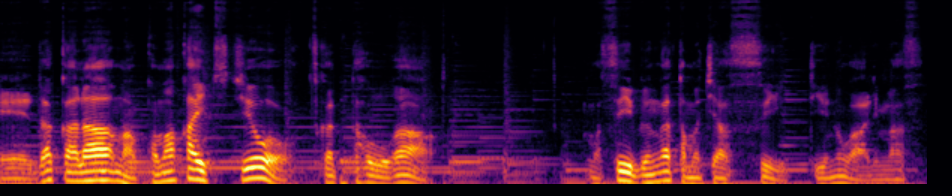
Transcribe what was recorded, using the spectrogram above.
えー、だからまあ細かい土を使った方が、まあ、水分が保ちやすいっていうのがあります。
